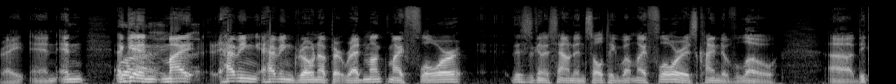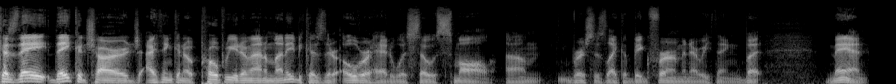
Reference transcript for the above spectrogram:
right? And and again, right, my right. having having grown up at RedMonk, my floor. This is going to sound insulting, but my floor is kind of low. Uh, because they, they could charge, I think, an appropriate amount of money because their overhead was so small um, versus like a big firm and everything. But man,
